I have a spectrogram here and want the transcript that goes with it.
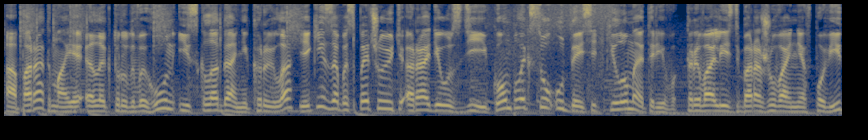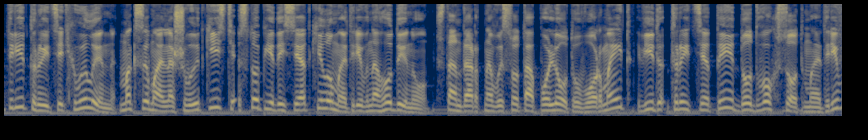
Апарат має електродвигун і складані крила, які забезпечують радіус дії комплексу у 10 кілометрів. Тривалість баражування в повітрі 30 хвилин, максимальна швидкість 150 кілометрів на годину. Стандартна висота польоту Warmate від 30 до 200 метрів,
